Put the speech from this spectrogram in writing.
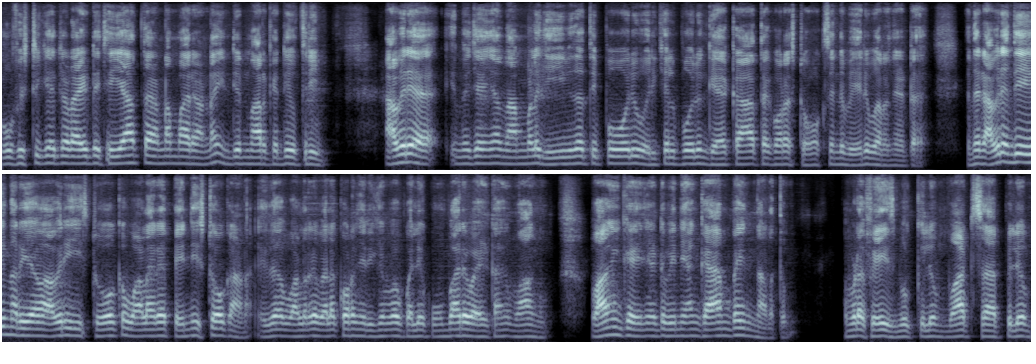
സോഫിസ്റ്റിക്കേറ്റഡ് ആയിട്ട് ചെയ്യാത്ത എണ്ണന്മാരാണ് ഇന്ത്യൻ മാർക്കറ്റിൽ ഒത്തിരിയും. അവർ എന്ന് വെച്ച് കഴിഞ്ഞാൽ നമ്മൾ ജീവിതത്തിൽ പോലും ഒരിക്കൽ പോലും കേൾക്കാത്ത കുറേ സ്റ്റോക്സിന്റെ പേര് പറഞ്ഞിട്ട് എന്നിട്ട് അവരെന്ത് ചെയ്യുമെന്നറിയാമോ അവർ ഈ സ്റ്റോക്ക് വളരെ പെന്നി സ്റ്റോക്കാണ് ഇത് വളരെ വില കുറഞ്ഞിരിക്കുമ്പോൾ വലിയ കൂമ്പാരമായിട്ട് അങ്ങ് വാങ്ങും. വാങ്ങിക്കഴിഞ്ഞിട്ട് പിന്നെ ഞാൻ ക്യാമ്പയിൻ നടത്തും. നമ്മുടെ ഫേസ്ബുക്കിലും വാട്സാപ്പിലും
